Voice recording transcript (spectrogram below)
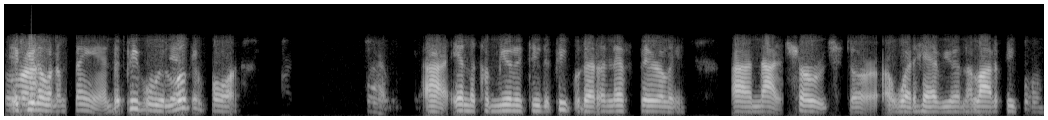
Right. If you know what I'm saying. The people we're looking for uh, in the community, the people that are necessarily uh, not churched or, or what have you, and a lot of people.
